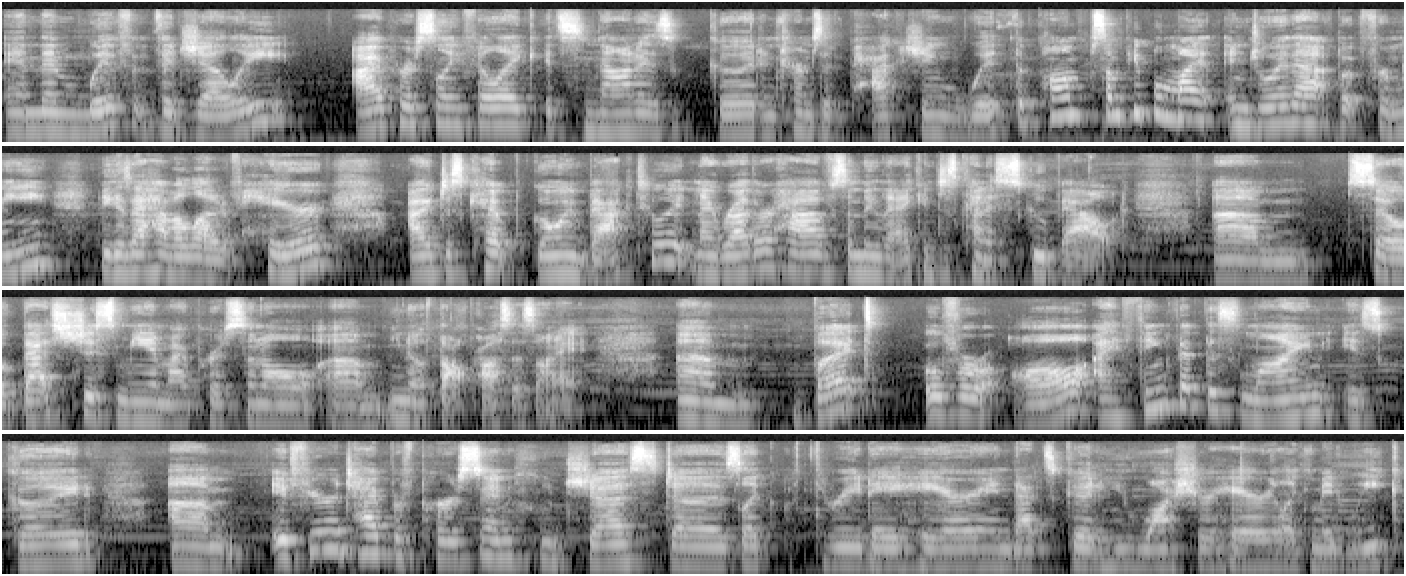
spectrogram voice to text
And then with the jelly, I personally feel like it's not as good in terms of packaging with the pump. Some people might enjoy that, but for me, because I have a lot of hair, I just kept going back to it and I'd rather have something that I can just kind of scoop out. Um, so that's just me and my personal, um, you know, thought process on it. Um, but overall, I think that this line is good. Um, if you're a type of person who just does like three day hair and that's good and you wash your hair like midweek,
